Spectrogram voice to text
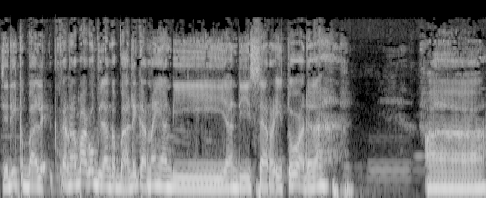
Jadi kebalik kenapa aku bilang kebalik? Karena yang di yang di share itu adalah uh,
